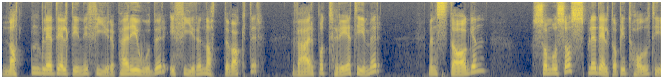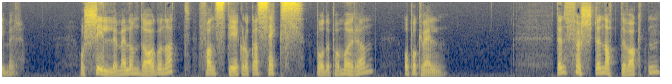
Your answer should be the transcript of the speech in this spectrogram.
Natten ble delt inn i fire perioder i fire nattevakter, hver på tre timer, mens dagen, som hos oss, ble delt opp i tolv timer. Og skillet mellom dag og natt fant sted klokka seks, både på morgenen og på kvelden. Den første nattevakten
